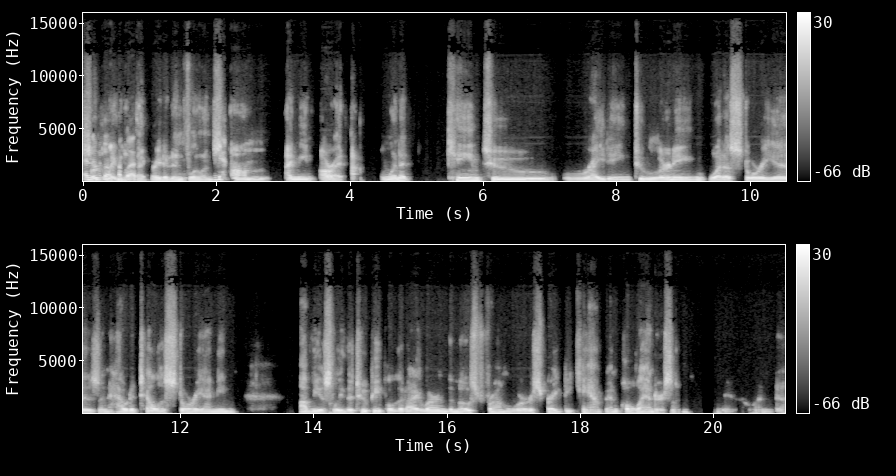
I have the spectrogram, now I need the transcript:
an certainly influence not that great an influence. Yeah. um i mean all right uh, when it came to writing, to learning what a story is and how to tell a story, I mean, obviously the two people that I learned the most from were Sprague de Camp and Poul Anderson. You know, and uh,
